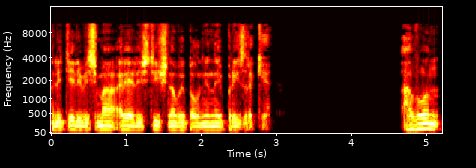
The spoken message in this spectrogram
летели весьма реалистично выполненные призраки. А вон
